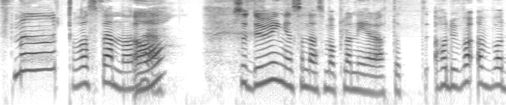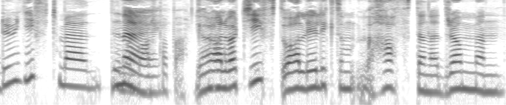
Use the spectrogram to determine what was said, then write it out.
Snart! Vad spännande. Ja. Så du är ingen sån där som har planerat ett... Har du, var, var du gift med dina Nej. barns pappa? Jag har aldrig varit gift och aldrig liksom haft den här drömmen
